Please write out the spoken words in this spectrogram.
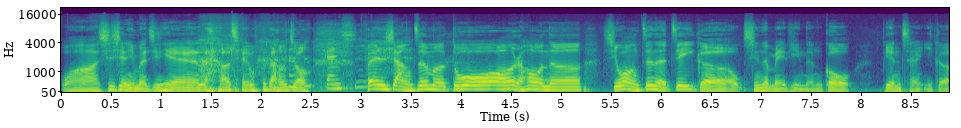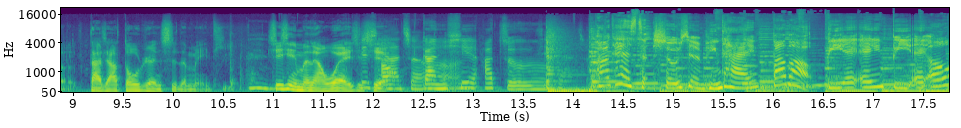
哇，谢谢你们今天来到节目当中，感谢分享这么多。然后呢，希望真的这个新的媒体能够变成一个大家都认识的媒体。嗯、谢谢你们两位，谢谢，谢谢阿哲，感谢阿哲。谢谢阿哲。Podcast 首选平台八宝 B A A B A O，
